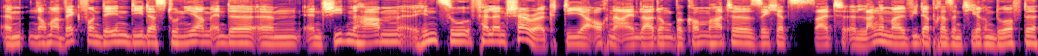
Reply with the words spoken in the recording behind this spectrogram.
Ähm, Nochmal weg von denen, die das Turnier am Ende ähm, entschieden haben, hin zu Fallon Sherrock, die ja auch eine Einladung bekommen hatte, sich jetzt seit langem mal wieder präsentieren durfte.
